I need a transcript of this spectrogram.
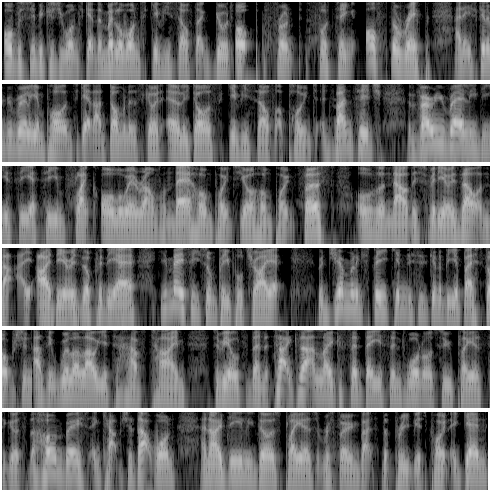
Obviously, because you want to get the middle one to give yourself that good up front footing off the rip. And it's going to be really important to get that dominance going early doors to give yourself a point advantage. Very rarely do you see a team flank all the way around from their home point to your home point first. Although now this video is out and that idea is up in the air. You may see some people try it. But generally speaking, this is going to be your best option as it will allow you to have time to be able to then attack that. And like I said there, you send one or two players to go to the home base and capture that one. And ideally, those players, referring back to the previous point again,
